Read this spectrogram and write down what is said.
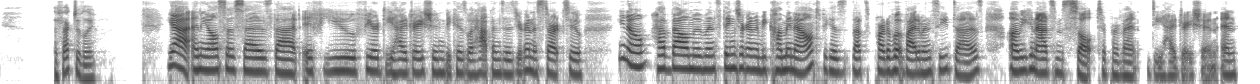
effectively yeah and he also says that if you fear dehydration because what happens is you're going to start to you know, have bowel movements. Things are going to be coming out because that's part of what vitamin C does. Um, you can add some salt to prevent dehydration. And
